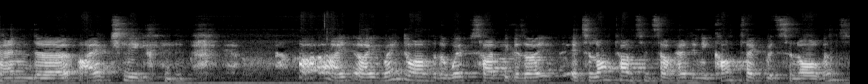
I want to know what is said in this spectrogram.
And uh, I actually, I, I went on to the website because I, it's a long time since I've had any contact with St Albans,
